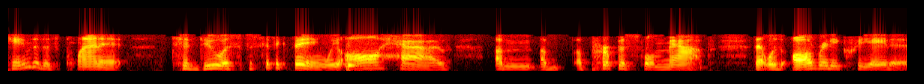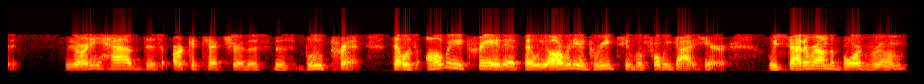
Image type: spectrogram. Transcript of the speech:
came to this planet to do a specific thing. We all have a, a, a purposeful map that was already created. We already have this architecture, this, this blueprint that was already created, that we already agreed to before we got here. We sat around the boardroom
